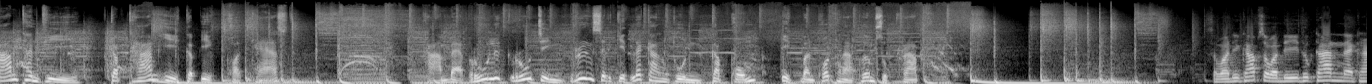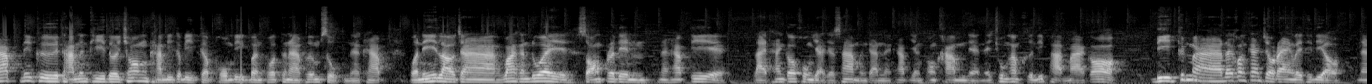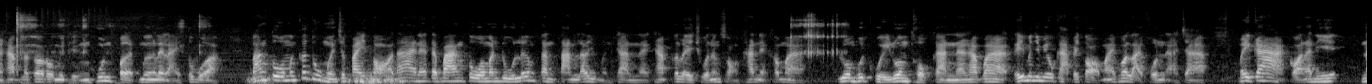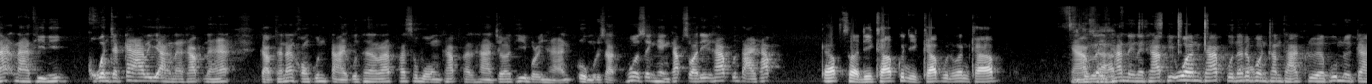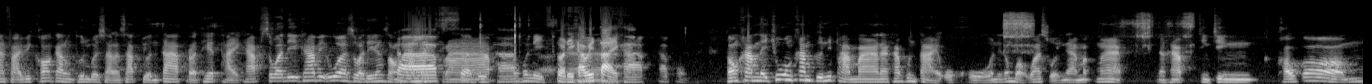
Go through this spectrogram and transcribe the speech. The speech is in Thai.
ถามทันทีกับถามอีกกับอีกพอดแคสต์ถามแบบรู้ลึกรู้จริง เรื่องเศรษฐกิจและการลงทุนกับผม อีกบรรพฒนาเพิ่มสุขครับ สวัสดีครับ สวัสดีทุกท่านนะครับ นี่คือถามทันทีโดยช่องถามอีกกับอีกกับผมอีกบรรพฒนาเพิ่มสุขนะครับ วันนี้เราจะว่ากันด้วย 2 ประเด็นนะครับ ที่หลายท่านก็คงอยากจะทราบเหมือนกันนะครับอย่างทองคำเนี่ยในช่วงค่ำคืนที่ผ่านมาก็ดีขึ้นมาได้ค่อนข้างจะแรงเลยทีเดียวนะครับแล้วก็รวมไปถึงหุ้นเปิดเมืองหลาย ๆ ตัว บางตัวมันก็ดูเหมือนจะไปต่อได้นะแต่บางตัวมันดูเริ่มตันๆ แล้วอยู่เหมือนกันนะครับก็เลยชวนทั้งสองท่านเนี่ยเข้ามาร่วมพูดคุยร่วมถกกันนะครับว่าเอ้ยมันจะมีโอกาสไปต่อไหมเพราะหลายคนอาจจะไม่กล้าก่อนอันนี้ ณนาทีนี้ควรจะกล้าหรือยังนะครับนะฮะกับทางด้านของคุณต่ายคุณธนรัตน์พัศวงศ์ครับประธานเจ้าหน้าที่บริหารกลุ่มบริษัทหัวเซ็งเฮงครับสวัสดีครับคุณต่ายครับครับ สวัสดีครับคุณอีกครับคุณอ้วนครับ ครับและอีกท่านหนึ่งนะครับพี่อ้วนครับคุณนัทพลคำถาเครือผู้อำนวยการฝ่ายวิเคราะห์การลงทุนบริษัทหลักทรัพย์ยวนต้าประเทศไทยครับสวัสดีครับพี่อ้วนสวัสดีทั้งสองท่านนะครับสวัสดีครับคุณอีกสวัสดีครับพี่ต่ายครับครับผมทองคำในช่วงค่ำคืนที่ผ่านมานะครับ คุณต่ายโอ้โหนี่ต้องบอกว่าสวยงามมากๆนะครับ จริงๆเขาก็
